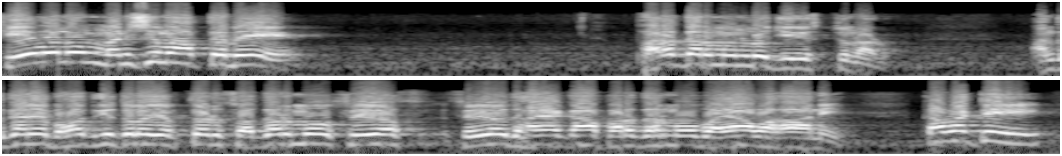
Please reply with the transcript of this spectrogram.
కేవలం మనిషి మాత్రమే పరధర్మంలో జీవిస్తున్నాడు. అందుకనే భగవద్గీతలో చెప్తాడు స్వధర్మో శ్రేయో శ్రేయోదాయక పరధర్మో భయావహ అని. కాబట్టి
